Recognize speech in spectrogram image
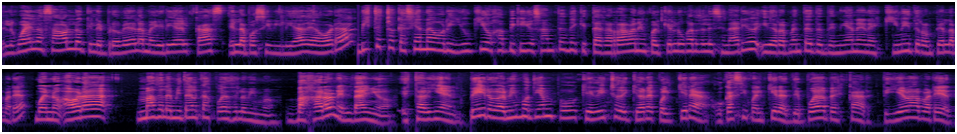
El Wild Assault lo que le provee a la mayoría del cast es la posibilidad de ahora. ¿Viste esto que hacían Naoriyuki o Happy antes de que te agarraban en cualquier lugar del escenario y de repente te tenían en esquina y te rompían la pared? Bueno, ahora más de la mitad del cast puede hacer lo mismo. Bajaron el daño, está bien, pero al mismo tiempo que el hecho de que ahora cualquiera o casi cualquiera te pueda pescar, te lleva a pared,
